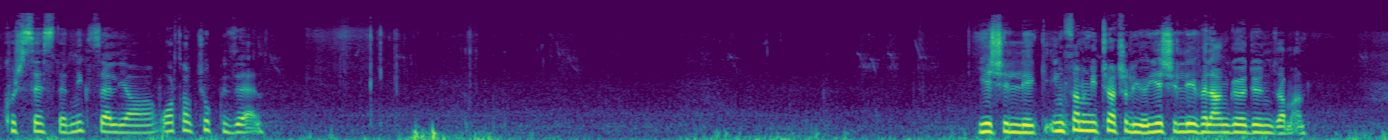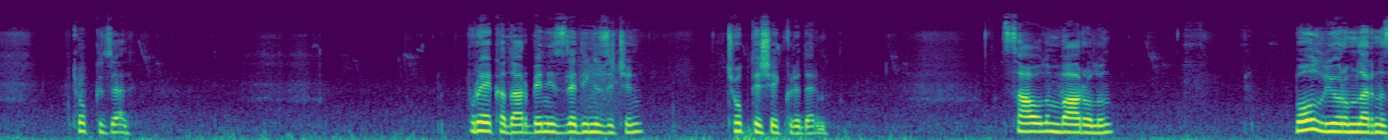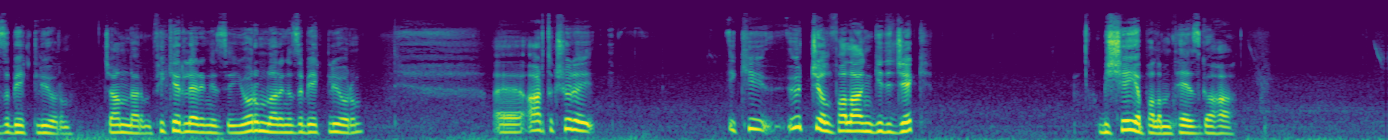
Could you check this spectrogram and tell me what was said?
Kuş sesleri ne güzel ya. Ortalık çok güzel. Yeşillik. insanın içi açılıyor. Yeşilliği falan gördüğün zaman. Çok güzel. Buraya kadar beni izlediğiniz için çok teşekkür ederim. Sağ olun, var olun. Bol yorumlarınızı bekliyorum. Canlarım, fikirlerinizi, yorumlarınızı bekliyorum. Ee, artık şöyle 2-3 yıl falan gidecek. Bir şey yapalım tezgaha.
